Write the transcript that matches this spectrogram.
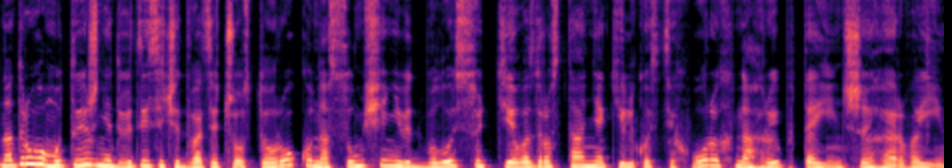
На другому тижні 2026 року на Сумщині відбулось суттєве зростання кількості хворих на грип та інші ГРВІ.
